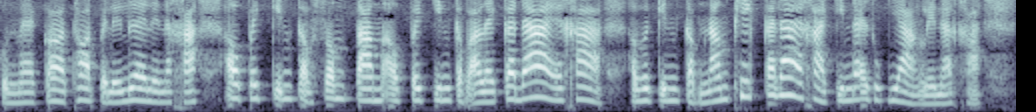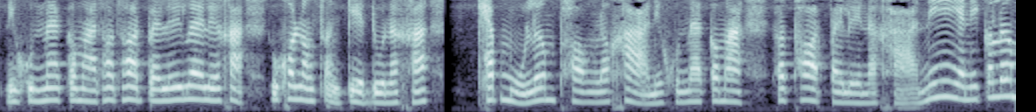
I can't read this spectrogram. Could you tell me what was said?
คุณแม่ก็ทอดไปเรื่อย ๆ เลยนะคะ เอาไปกินกับส้มตำเอาไปกินกับอะไรก็ได้ค่ะ เอาไปกินกับน้ำพริกก็ได้ค่ะ กินได้ทุกอย่างเลยนะคะ นี่คุณแม่ก็มาทอดๆไปเรื่อย ๆ เลยค่ะ ทุกคนลองสังเกตดูนะคะ แคบหมูเริ่มพองแล้วค่ะอันนี้คุณแม่ก็มาทอดๆไปเลยนะคะ นี่อันนี้ก็เริ่ม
